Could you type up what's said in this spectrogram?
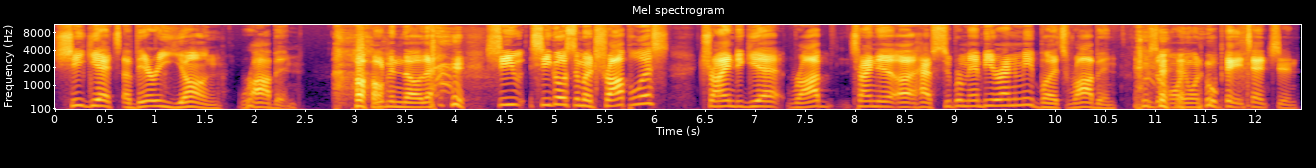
She gets a very young Robin. Oh, Even though that she she goes to Metropolis trying to get Rob trying to uh, have Superman be her enemy, but it's Robin who's the only one who will pay attention.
